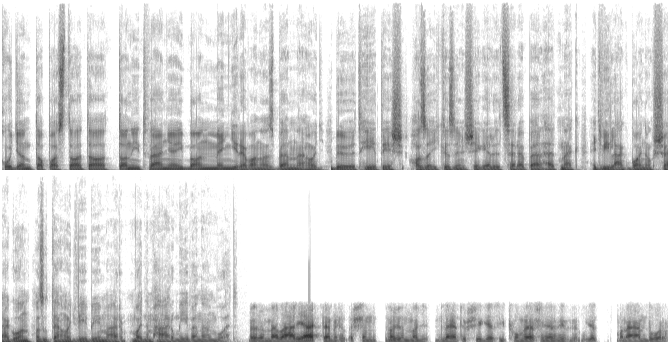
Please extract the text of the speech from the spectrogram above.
Hogyan tapasztalta a tanítványaiban, mennyire van az benne, hogy bő hét és hazai közönség előtt szerepelhetnek egy világbajnokságon, azután, hogy VB már majdnem három éve nem volt? Örömmel várják, természetesen nagyon nagy lehetőség ez itthon versenyezni, ugye Nándor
